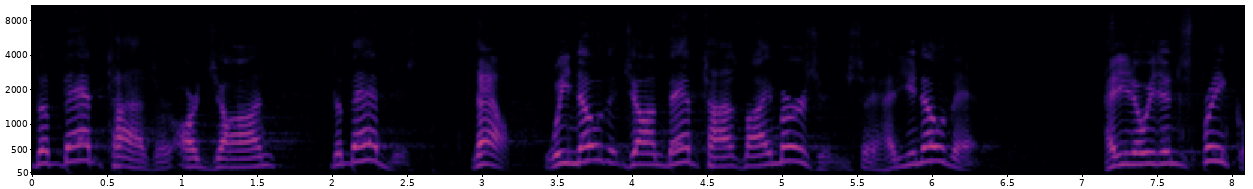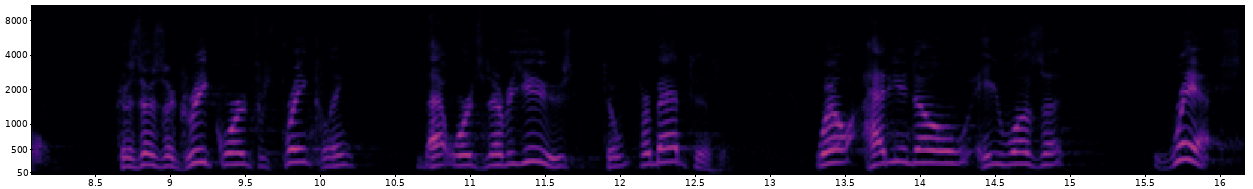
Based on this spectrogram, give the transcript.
the Baptizer or John the Baptist. Now, we know that John baptized by immersion. You say, how do you know that? How do you know he didn't sprinkle? Because there's a Greek word for sprinkling. That word's never used to, for baptism. Well, how do you know he wasn't rinsed?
